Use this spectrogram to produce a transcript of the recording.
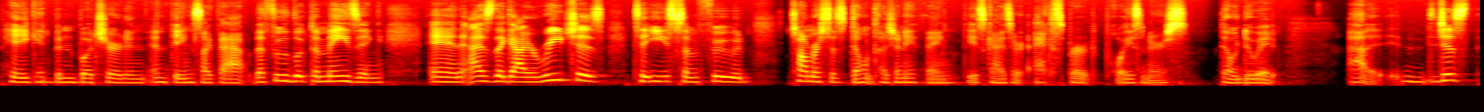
pig had been butchered and, and things like that. The food looked amazing. And as the guy reaches to eat some food, Chalmers says, "Don't touch anything. These guys are expert poisoners. Don't do it." Uh, just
